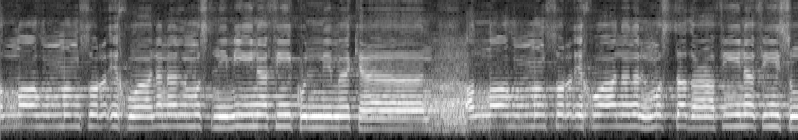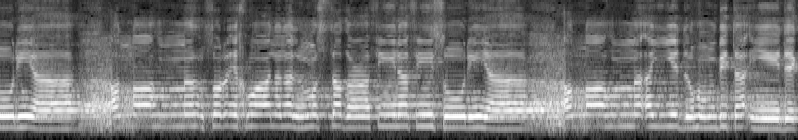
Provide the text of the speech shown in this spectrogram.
اللهم انصر إخواننا المسلمين في كل مكان. اللهم انصر إخواننا المستضعفين في سوريا. اللهم انصر إخواننا المستضعفين في سوريا. اللهم أيدهم بتأييدك.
